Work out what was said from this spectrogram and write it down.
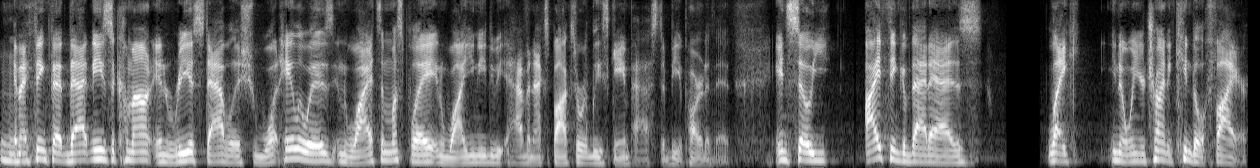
Mm-hmm. And I think that that needs to come out and reestablish what Halo is and why it's a must play and why you need to be, have an Xbox or at least Game Pass to be a part of it. And so I think of that as like, you know, when you're trying to kindle a fire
